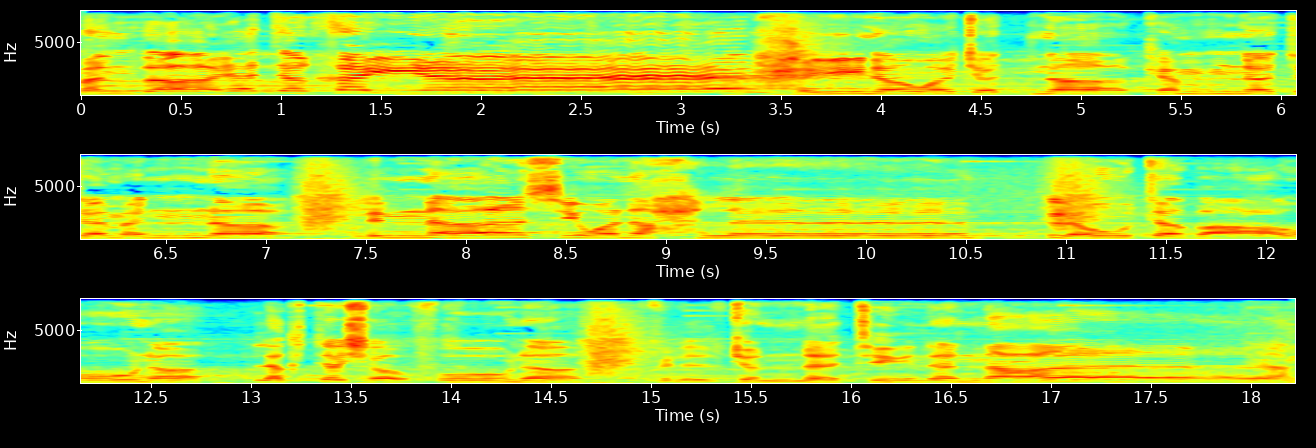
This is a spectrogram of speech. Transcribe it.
من ذا يتخيل. حين وجدنا كم نتمنى للناس ونحلم. لو تبعونا لاكتشفونا في الجنة ننعم.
